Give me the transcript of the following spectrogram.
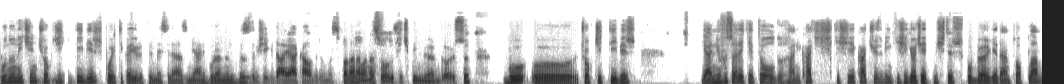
Bunun için çok ciddi bir politika yürütülmesi lazım. Yani buranın hızlı bir şekilde ayağa kaldırılması falan ama nasıl olur hiç bilmiyorum doğrusu. Bu e, çok ciddi bir yani nüfus hareketi oldu. Hani kaç kişi, kaç yüz bin kişi göç etmiştir bu bölgeden toplam.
